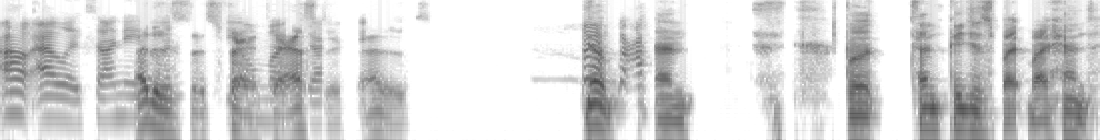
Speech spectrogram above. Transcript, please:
Oh, Alex, I need That to is that's listen to your fantastic. That is. Yeah, and but ten pages by by hand.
